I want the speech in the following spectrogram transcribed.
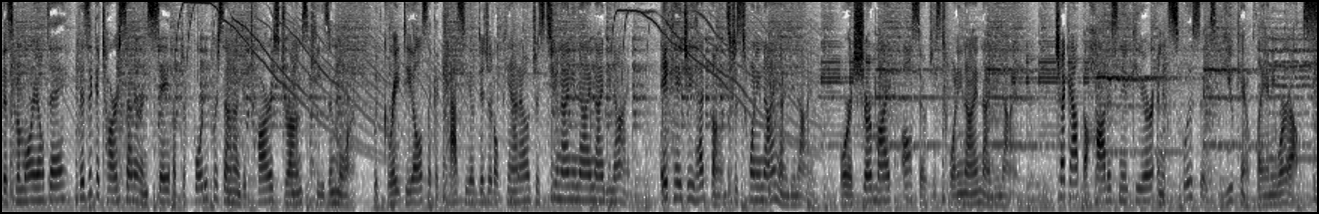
This Memorial Day, visit Guitar Center and save up to 40% on guitars, drums, keys, and more. With great deals like a Casio digital piano, just $299.99, AKG headphones, just $29.99, or a Shure mic, also just $29.99. Check out the hottest new gear and exclusives you can't play anywhere else.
